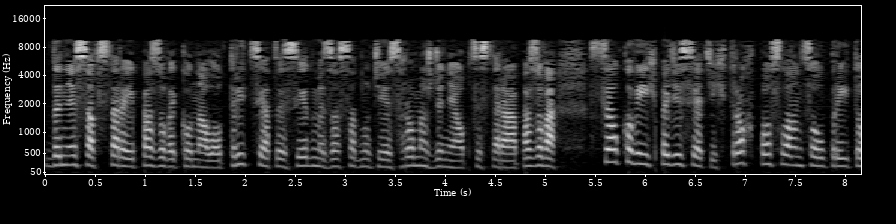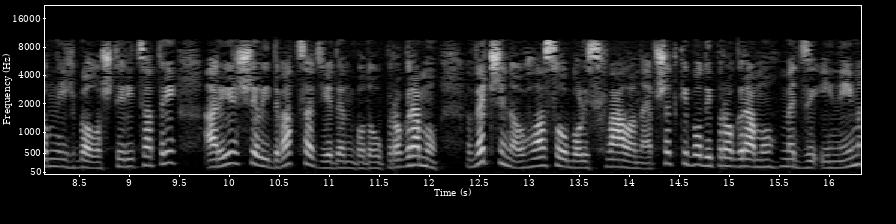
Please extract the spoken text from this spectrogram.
Dnes sa v Starej Pazove konalo 37. zasadnutie zhromaždenia obce Stará Pazova. Z celkových 53 poslancov prítomných bolo 43 a riešili 21 bodov programu. Väčšinou hlasov boli schválené všetky body programu, medzi iným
